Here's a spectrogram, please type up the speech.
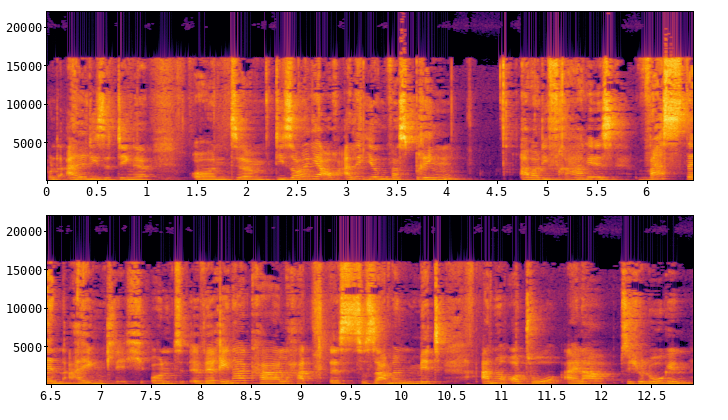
und all diese Dinge. Und ähm, die sollen ja auch alle irgendwas bringen. Aber die Frage ist, was denn eigentlich? Und Verena Karl hat es zusammen mit Anne Otto, einer Psychologin,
